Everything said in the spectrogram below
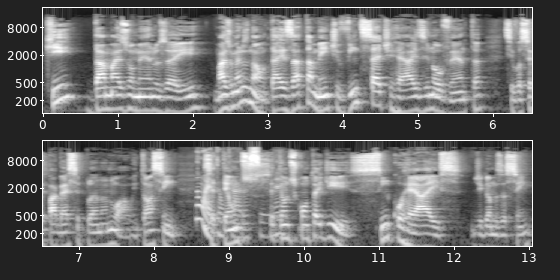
Que dá mais ou menos aí, mais ou menos não, dá exatamente R$ 27,90 se você pagar esse plano anual. Então, assim, não é você, tem um, assim, você né? tem um desconto aí de R$ reais, digamos assim,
